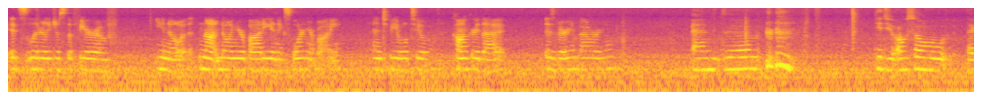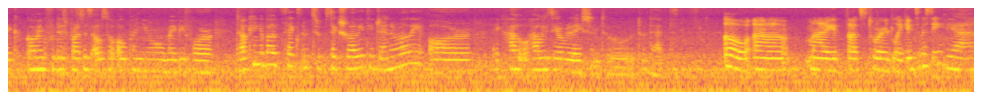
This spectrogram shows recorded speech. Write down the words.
It's literally just the fear of, you know, not knowing your body and exploring your body. And to be able to conquer that is very empowering. And um, did you also, like, going through this process also open you maybe for talking about sex and sexuality generally? Or, like, how, how is your relation to, to that? Oh, uh, my thoughts toward like intimacy. Yeah.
